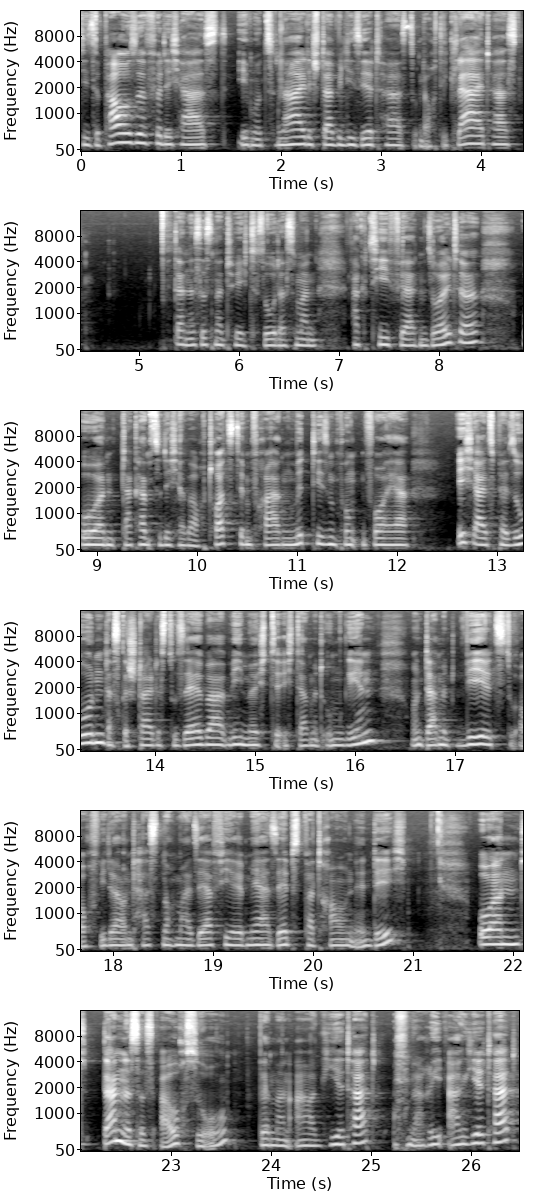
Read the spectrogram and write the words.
diese Pause für dich hast, emotional dich stabilisiert hast und auch die Klarheit hast, dann ist es natürlich so, dass man aktiv werden sollte. Und da kannst du dich aber auch trotzdem fragen mit diesen Punkten vorher, ich als Person, das gestaltest du selber, wie möchte ich damit umgehen? Und damit wählst du auch wieder und hast nochmal sehr viel mehr Selbstvertrauen in dich. Und dann ist es auch so, wenn man agiert hat oder reagiert hat,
